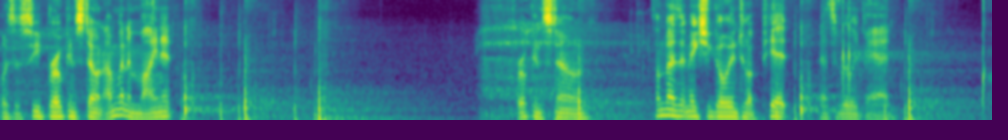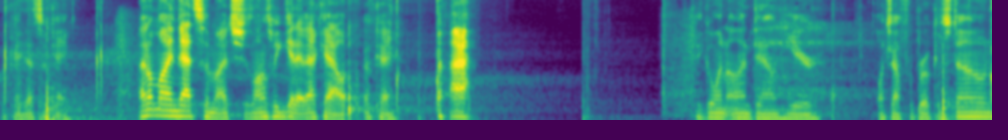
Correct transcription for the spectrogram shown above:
what is it? See, broken stone. I'm going to mine it. Broken stone. Sometimes it makes you go into a pit. That's really bad. Okay, that's okay. I don't mind that so much, as long as we can get it back out. Okay. okay, going on down here. Watch out for broken stone.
